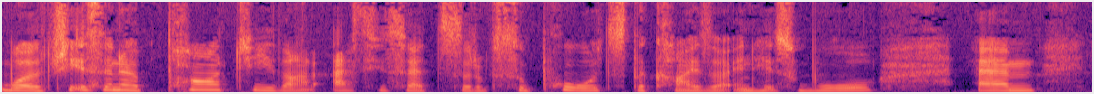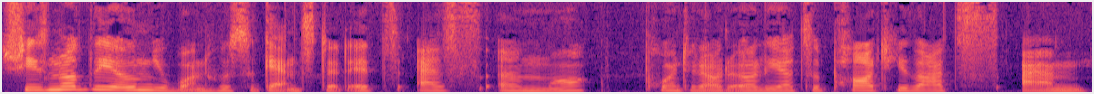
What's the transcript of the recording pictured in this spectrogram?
well, she is in a party that, as you said, sort of supports the Kaiser in his war. Um, she's not the only one who's against it. It's as uh, Mark pointed out earlier, it's a party that's um,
